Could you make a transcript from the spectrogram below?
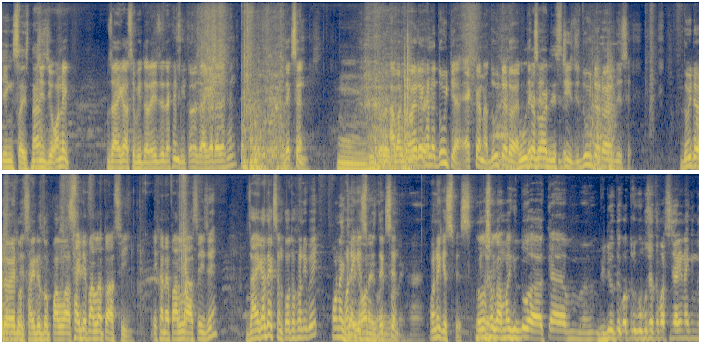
কিং সাইজ না? জি জি অনেক জায়গা আছে ভিতরে। এই যে দেখেন ভিতরে জায়গাটা দেখেন। দেখছেন? আবার ডয়ার এখানে দুইটা একটা না দুইটা ডয়ার দুইটা? ডয়ার দিছে। জি জি দুইটা ডয়ার দিছে। দুইটা ডয়ার দিছে। সাইডে তো পাল্লা আছে। সাইডে পাল্লা তো আছেই। এখানে পাল্লা আছে এই যে। জায়গা দেখছেন কতখানি ভাই? অনেক অনেক দেখছেন? অনেক, হ্যাঁ। স্পেস দর্শক আমরা কিন্তু ভিডিওতে কতটুকু বোঝাতে পারছি জানি না কিন্তু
